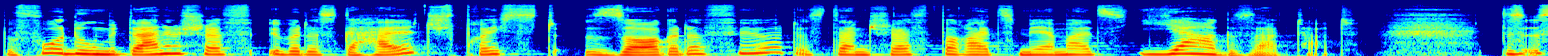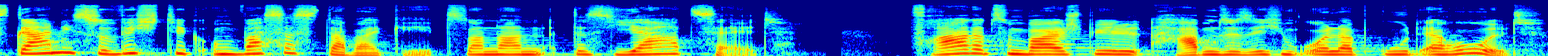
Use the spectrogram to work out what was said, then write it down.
Bevor du mit deinem Chef über das Gehalt sprichst, sorge dafür, dass dein Chef bereits mehrmals Ja gesagt hat. Das ist gar nicht so wichtig, um was es dabei geht, sondern das Ja zählt. Frage zum Beispiel, haben Sie sich im Urlaub gut erholt?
